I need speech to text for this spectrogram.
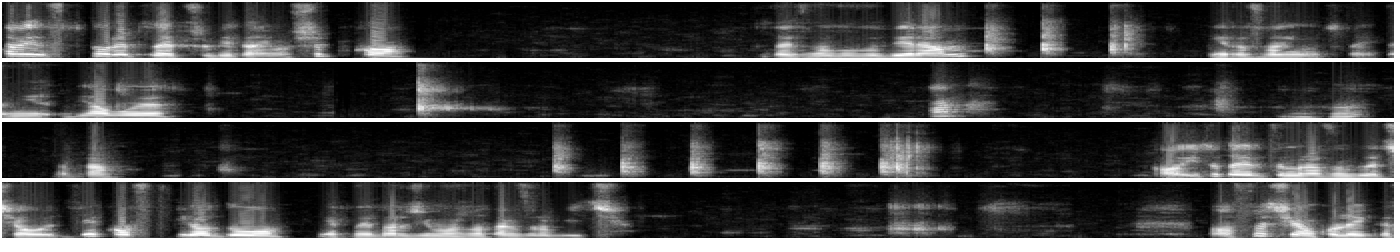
A więc tury tutaj przebiegają szybko. Tutaj znowu wybieram. I rozwalimy tutaj ten biały. Tak? Mhm, dobra. O, i tutaj tym razem wleciały dwie kostki lodu. Jak najbardziej można tak zrobić. O, straciłam kolejkę.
